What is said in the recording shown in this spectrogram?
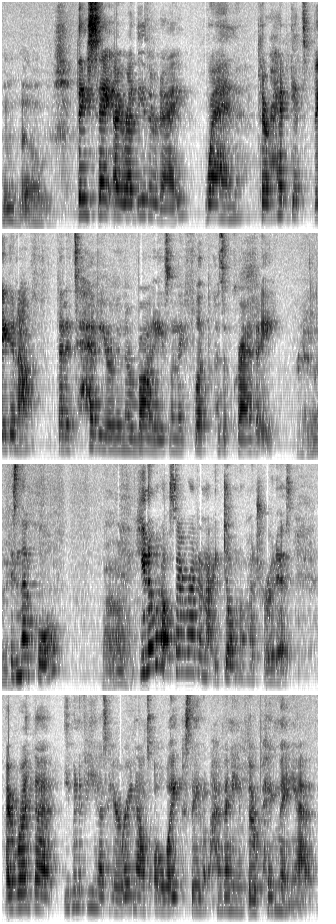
Who knows? They say, I read the other day, when their head gets big enough that it's heavier than their bodies when they flip because of gravity. Really? Isn't that cool? Wow. You know what else I read, and I don't know how true it is. I read that even if he has hair right now, it's all white because they don't have any of their pigment yet.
